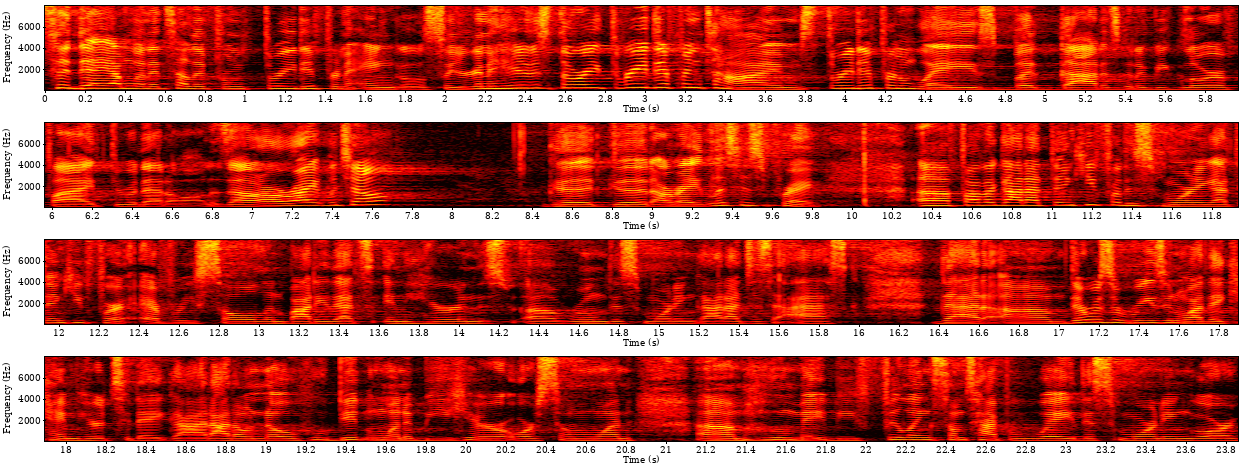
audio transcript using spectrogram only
today I'm going to tell it from three different angles. So you're going to hear the story three different times, three different ways, but God is going to be glorified through that all. Is that all right with y'all? Good, good. All right, let's just pray. Uh, Father God, I thank you for this morning. I thank you for every soul and body that's in here in this uh, room this morning, God. I just ask that um, there was a reason why they came here today, God. I don't know who didn't want to be here or someone um, who may be feeling some type of way this morning or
